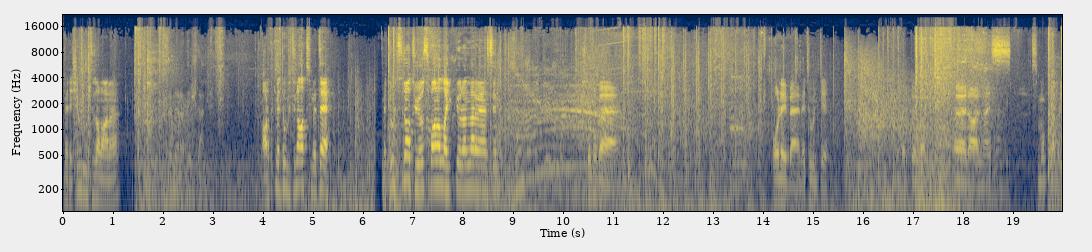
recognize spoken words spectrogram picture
Mete şimdi ulti zamanı. Artık Mete ultini at Mete. Mete ultisini atıyor. Subhanallah ilk görenler beğensin. İşte bu be. Oley be Mete ulti. Helal nice. Smoke geldi.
